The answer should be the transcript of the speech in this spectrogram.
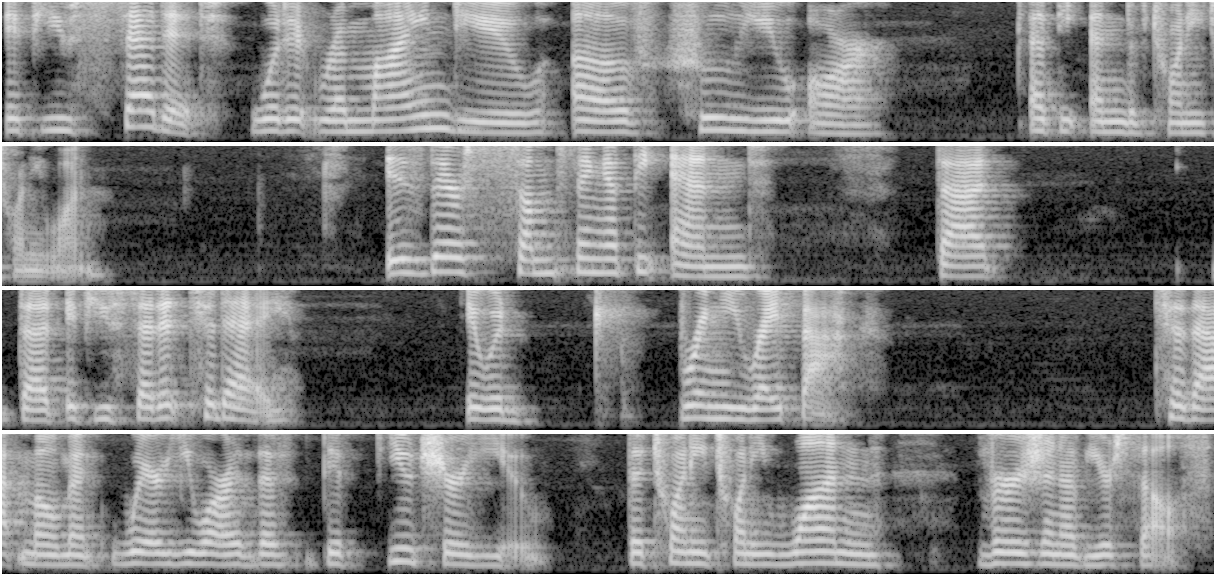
if you said it, would it remind you of who you are at the end of 2021? Is there something at the end that that if you said it today, it would bring you right back to that moment where you are the, the future you, the 2021 version of yourself,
